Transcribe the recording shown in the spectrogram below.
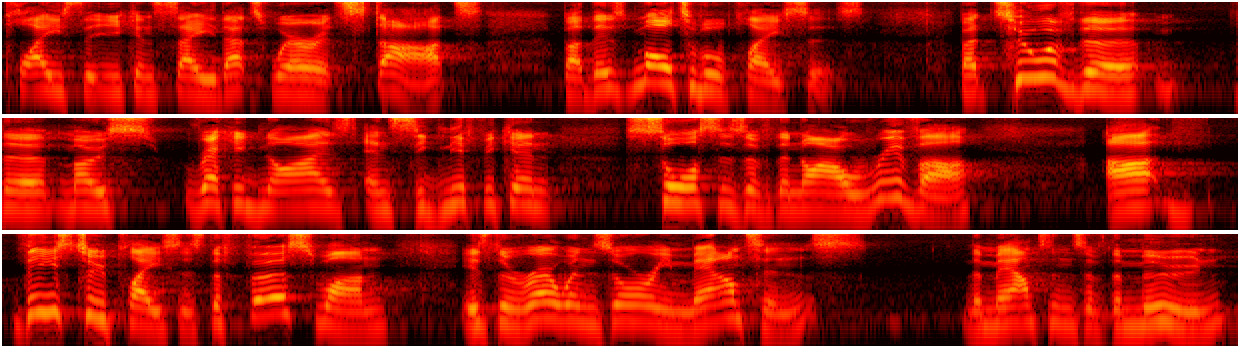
place that you can say that's where it starts, but there's multiple places. But two of the, the most recognized and significant sources of the Nile River are these two places. The first one is the Rwenzori Mountains, the mountains of the moon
